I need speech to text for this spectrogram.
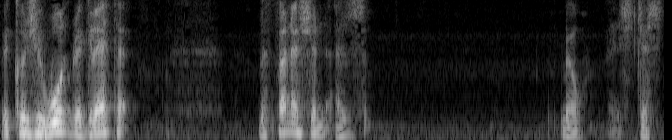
Because you won't regret it. The finishing is, well, it's just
